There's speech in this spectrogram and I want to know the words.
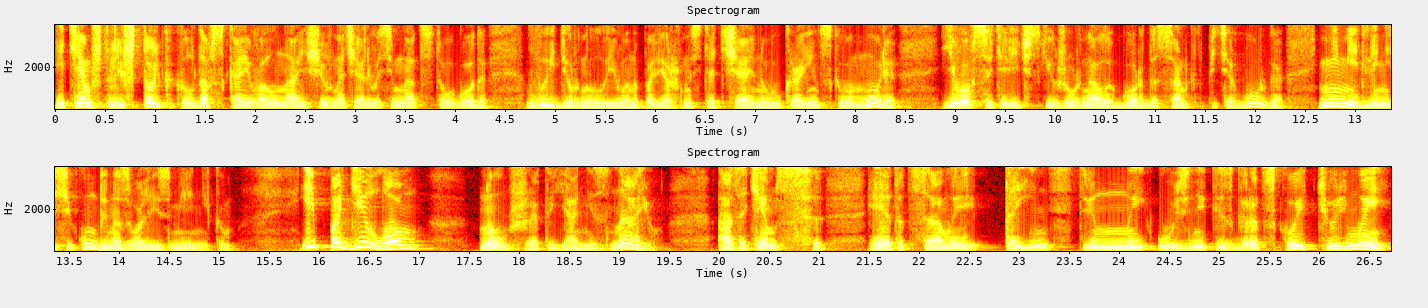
и тем, что лишь только колдовская волна еще в начале 18 года выдернула его на поверхность отчаянного украинского моря, его в сатирических журналах города Санкт-Петербурга немедленно секунды назвали изменником. И по делам, ну уж это я не знаю, а затем с этот самый таинственный узник из городской тюрьмы.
